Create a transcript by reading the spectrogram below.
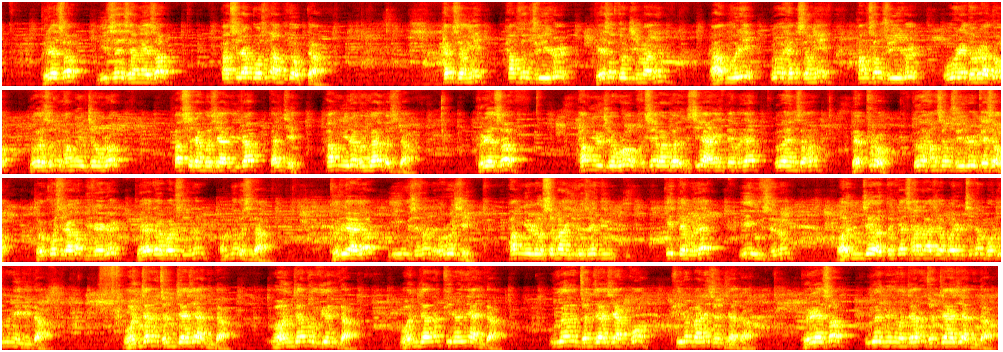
그래서 이 세상에서 확실한 것은 아무도 없다. 행성이 항성주의를 계속 돌지만은 아무리 그 행성이 항성주의를 오래 돌아도 그것은 확률적으로 확실한 것이 아니라 단지 확률에 불과한 것이다. 그래서 확률적으로 확실한 것이 아니기 때문에 그 행성은 100%그 항성주의를 계속 돌 것이라고 미래를 내다볼 수는 없는 것이다. 그리하여 이 우주는 오로지 확률로서만 이루어져 있 기 때문에 이 우주는 언제 어떻게 사라져 버릴지는 모르는 일이다. 원자는 존재하지 않는다. 원자는 우연이다. 원자는 필연이 아니다. 우연은 존재하지 않고 필연만이 존재하다. 그래서 우연 있는 원자는 존재하지 않는다.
